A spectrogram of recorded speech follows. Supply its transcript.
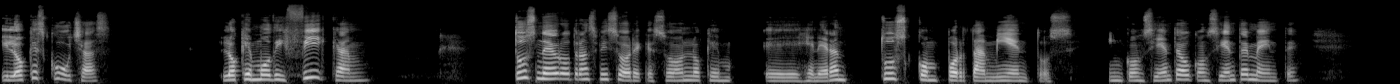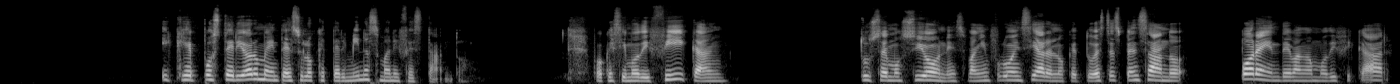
y lo que escuchas, lo que modifican tus neurotransmisores, que son lo que eh, generan tus comportamientos, inconsciente o conscientemente, y que posteriormente es lo que terminas manifestando. Porque si modifican tus emociones, van a influenciar en lo que tú estés pensando, por ende van a modificar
